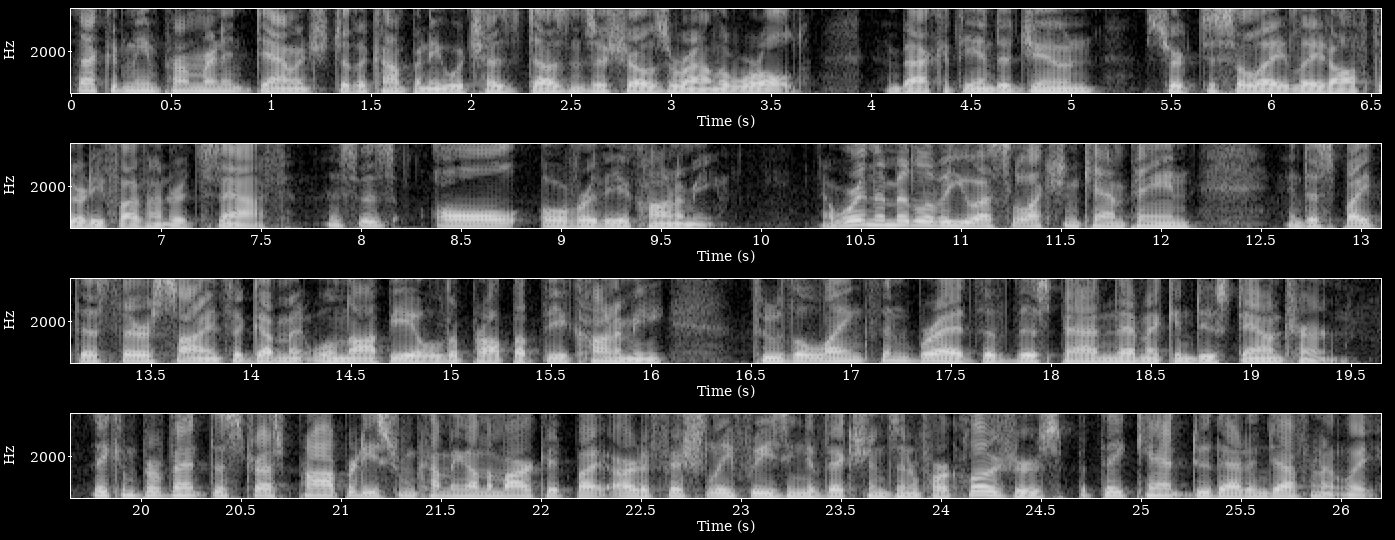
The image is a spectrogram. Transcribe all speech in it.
That could mean permanent damage to the company, which has dozens of shows around the world. And back at the end of June, Cirque du Soleil laid off 3,500 staff. This is all over the economy. Now, we're in the middle of a U.S. election campaign, and despite this, there are signs the government will not be able to prop up the economy through the length and breadth of this pandemic induced downturn. They can prevent distressed properties from coming on the market by artificially freezing evictions and foreclosures, but they can't do that indefinitely.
